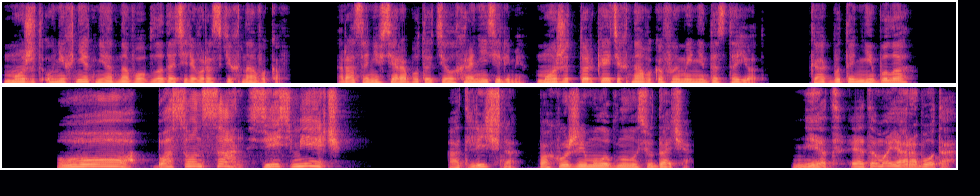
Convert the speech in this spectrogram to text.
Может, у них нет ни одного обладателя воровских навыков. Раз они все работают телохранителями, может, только этих навыков им и не достает. Как бы то ни было... О, Басон-сан, здесь меч! Отлично, похоже, ему улыбнулась удача. Нет, это моя работа.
